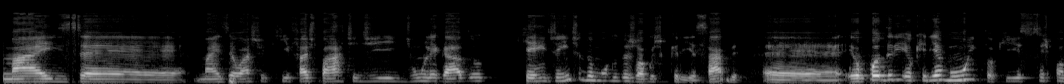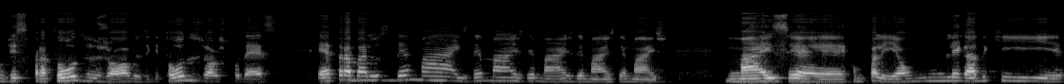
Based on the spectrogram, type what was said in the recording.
mas, é, mas eu acho que faz parte de, de um legado que a gente do mundo dos jogos cria, sabe? É, eu poderia, eu queria muito que isso se expandisse para todos os jogos e que todos os jogos pudessem. É trabalhoso demais, demais, demais, demais, demais. Mas, é, como falei, é um legado que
